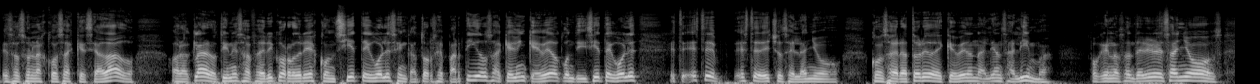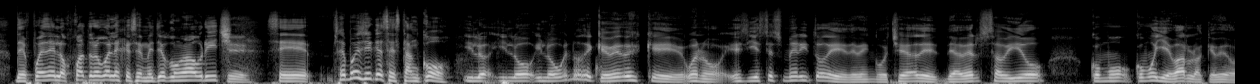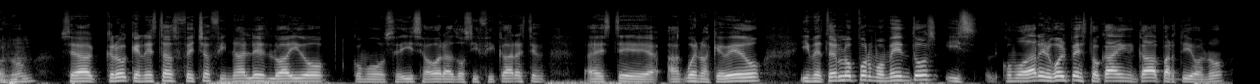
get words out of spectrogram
Esas son las cosas que se ha dado. Ahora, claro, tienes a Federico Rodríguez con 7 goles en 14 partidos, a Kevin Quevedo con 17 goles. Este, este, este de hecho, es el año consagratorio de Quevedo en Alianza Lima. Porque en los anteriores años, después de los cuatro goles que se metió con Aurich, Sí. se, se puede decir que se estancó. Y lo, y, lo, y lo bueno de Quevedo es que, bueno, es, y este es mérito de, de Bengochea de, de haber sabido cómo, cómo llevarlo a Quevedo, ¿no? O sea, creo que en estas fechas finales lo ha ido, como se dice ahora, dosificar a este, a este, a- bueno, a Quevedo y meterlo por momentos y como dar el golpe de estocada en cada partido, ¿no?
